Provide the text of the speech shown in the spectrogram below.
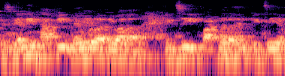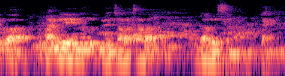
it's really happy. మేము కూడా ఇవాళ కిడ్జీ పార్ట్నర్ అయ్యాం. కిడ్జీ యొక్క ఫ్యామిలీ అయినందుకు మేము చాలా చాలా 那就行了，对。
